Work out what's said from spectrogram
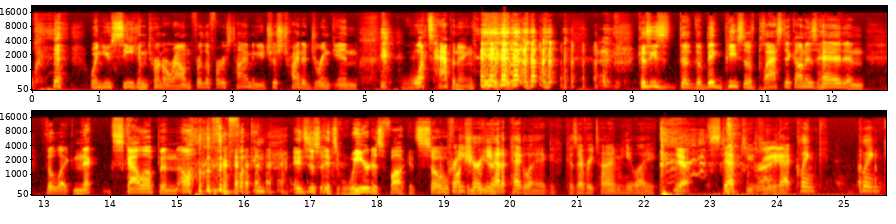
when you see him turn around for the first time and you just try to drink in what's happening because he's the the big piece of plastic on his head and the like neck scallop and all the fucking it's just it's weird as fuck it's so I'm pretty fucking sure he had a peg leg because every time he like yeah stepped, you'd hear that clink, clink.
